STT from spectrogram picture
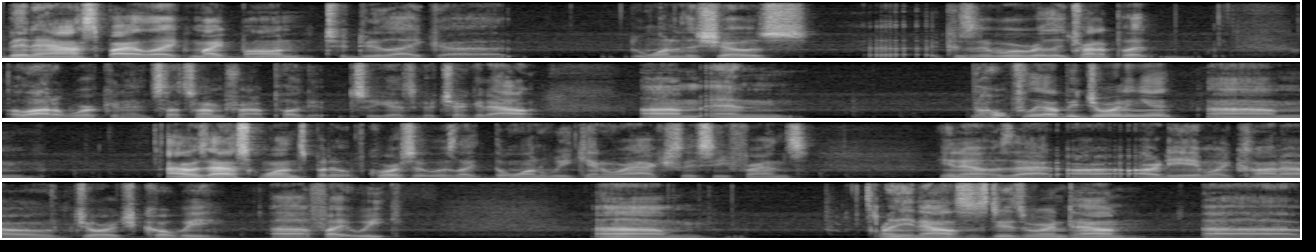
been asked by like Mike Bond to do like uh, one of the shows because we're really trying to put a lot of work in it. So that's why I'm trying to plug it. So you guys go check it out. Um, and hopefully I'll be joining it. Um, I was asked once, but of course it was like the one weekend where I actually see friends. You know, it was that uh, RDA Moicano, George Colby uh, fight week. Um, when the analysis dudes were in town. Uh,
